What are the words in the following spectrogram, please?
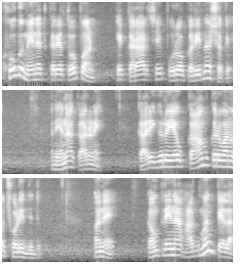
ખૂબ મહેનત કરે તો પણ એ કરાર છે પૂરો કરી ન શકે. અને એના કારણે કારીગરોએ એવું કામ કરવાનું છોડી દીધું. અને કંપનીના આગમન પહેલાં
